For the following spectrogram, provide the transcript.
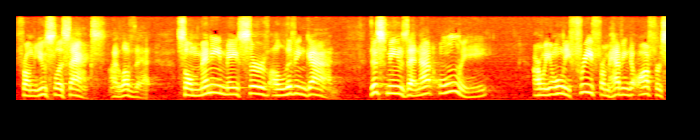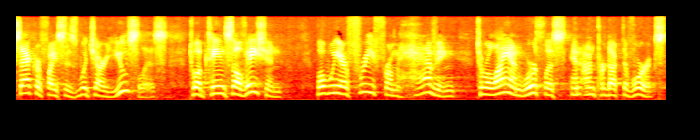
from useless acts. I love that. So many may serve a living God. This means that not only are we only free from having to offer sacrifices which are useless to obtain salvation, but we are free from having to rely on worthless and unproductive works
